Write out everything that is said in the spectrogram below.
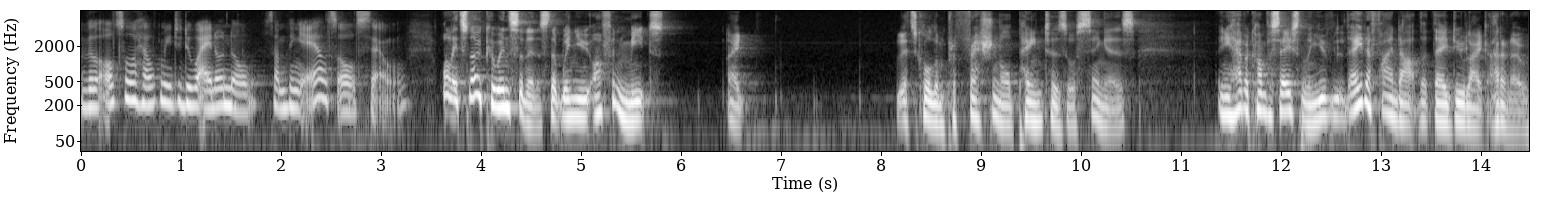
will also help me to do I don't know something else also. Well, it's no coincidence that when you often meet, like, let's call them professional painters or singers, and you have a conversation with them, you later find out that they do, like, I don't know,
